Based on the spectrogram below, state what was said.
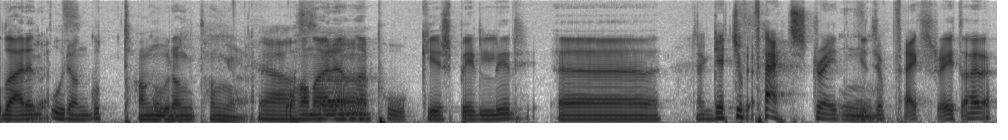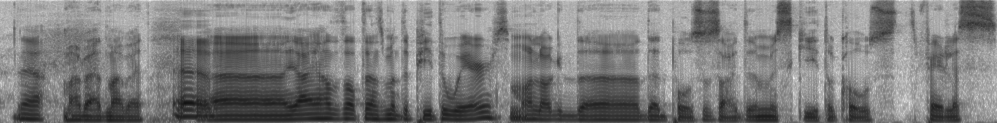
Og det er en orangutang. Orangutang. Ja, og han er en pokerspiller. Uh, Get your facts straight. Get your facts straight her, ja. Ja. My bad, my bad. Uh, jeg hadde tatt en som heter Peter Weir, som har lagd uh, Dead Pole Society, Mosquito Coast, Fearless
